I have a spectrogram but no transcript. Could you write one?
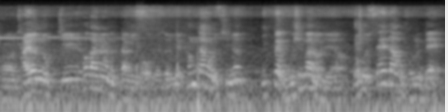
어, 자연 녹지 허가나는 땅이고 그래서 이게 평당으로 치면 650만 원이에요. 너무 세다고 보는데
